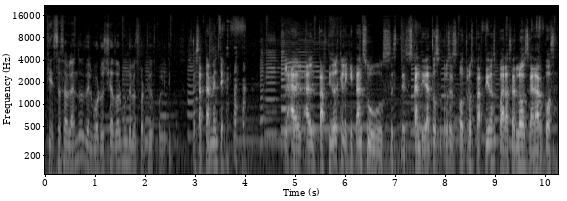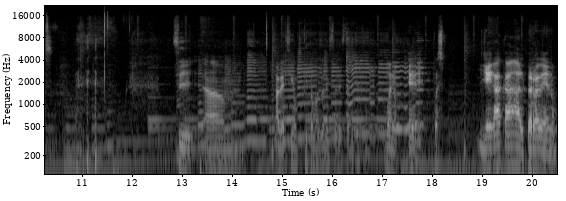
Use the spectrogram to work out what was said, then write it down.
¿Qué estás hablando? ¿Del Borussia Dortmund de los partidos políticos? Exactamente. Al, al partido al que le quitan sus, este, sus candidatos otros, otros partidos para hacerlos ganar cosas. Sí, am, a ver si un poquito más de la historia está interesante. Bueno, eh, pues llega acá al PRD, ¿no?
